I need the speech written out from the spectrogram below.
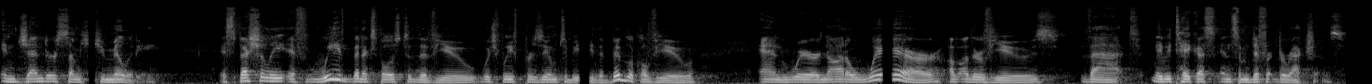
engender some humility, especially if we've been exposed to the view which we've presumed to be the biblical view, and we're not aware of other views that maybe take us in some different directions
